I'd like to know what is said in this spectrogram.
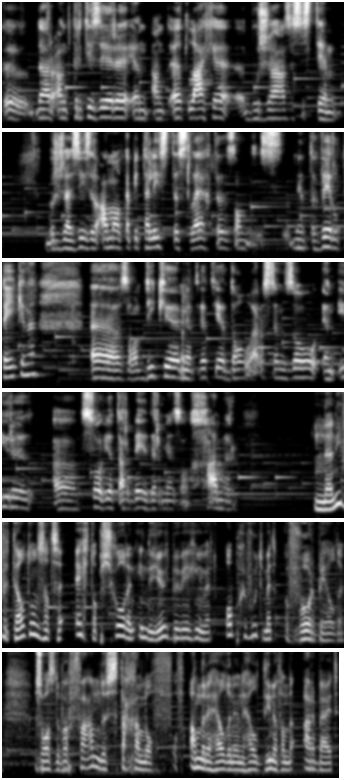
uh, daar aan het kritiseren en aan het uitlachen het bourgeoise systeem. Bourgeoisie zijn allemaal kapitalisten, slechte, met veel tekenen. Uh, zo dikke met je, dollars en zo. En iedere uh, Sovjet-arbeider met zo'n hamer. Nelly vertelt ons dat ze echt op school en in de jeugdbeweging werd opgevoed met voorbeelden. Zoals de befaamde Stakhanov of andere helden en heldinnen van de arbeid,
